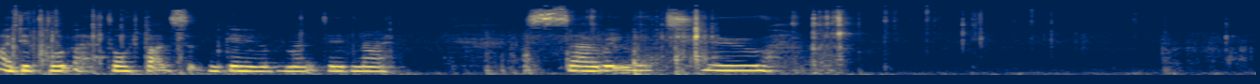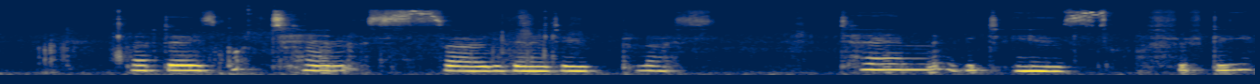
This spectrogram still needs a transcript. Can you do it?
I did thought, I thought about this at the beginning of the month, didn't I? So we need to, birthdays got 10, so we're to do plus 10 which is 50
